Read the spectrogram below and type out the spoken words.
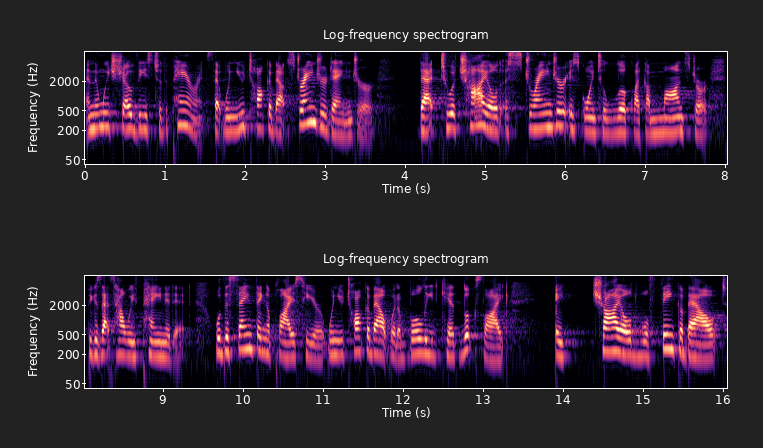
And then we showed these to the parents that when you talk about stranger danger, that to a child, a stranger is going to look like a monster because that's how we've painted it. Well, the same thing applies here. When you talk about what a bullied kid looks like, a child will think about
